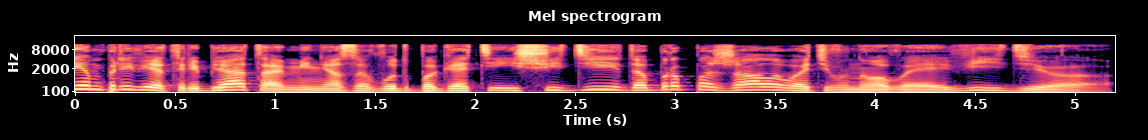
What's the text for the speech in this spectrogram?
Всем привет, ребята! Меня зовут Богатейший Ди и добро пожаловать в новое видео.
